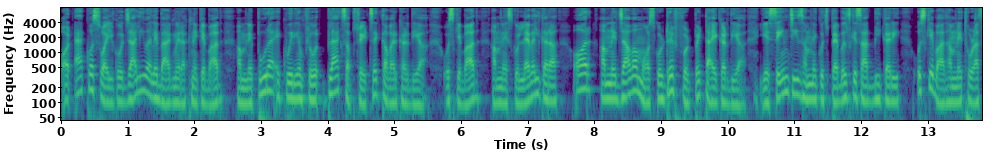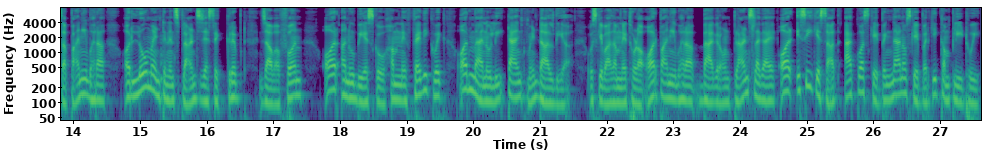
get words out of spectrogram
और एक्वा सॉइल को जाली वाले बैग में रखने के बाद हमने पूरा एक्वेरियम फ्लोर ब्लैक सबस्ट्रेट से कवर कर दिया। उसके बाद हमने इसको लेवल करा और हमने जावा मॉस को ड्रिफ्ट फ़ूड पर टाई कर दिया। ये सेम चीज़ हमने कुछ पेबल्स के साथ भी करी। उसके बाद हमने थोड़ा सा पानी भरा और लो मेंटेनेंस प्लांट्स जैसे क्रिप्ट जावा फर्न और अनुबीएस को हमने फेविक्विक और मैनुअली टैंक में डाल दिया। उसके बाद हमने थोड़ा और पानी भरा बैकग्राउंड प्लांट्स लगाए और इसी के साथ एक्वास्केपिंग नैनोस्केपर की कंप्लीट हुई।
